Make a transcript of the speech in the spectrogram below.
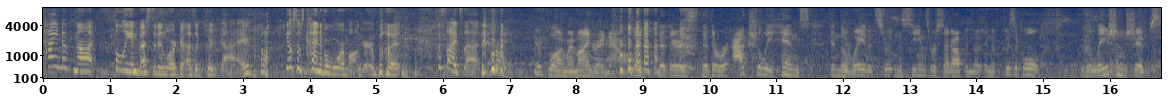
kind of not fully invested in Lorca as a good guy. he also was kind of a warmonger, but besides that, right. You're blowing my mind right now. That, that there is that there were actually hints in the way that certain scenes were set up in the in the physical relationships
